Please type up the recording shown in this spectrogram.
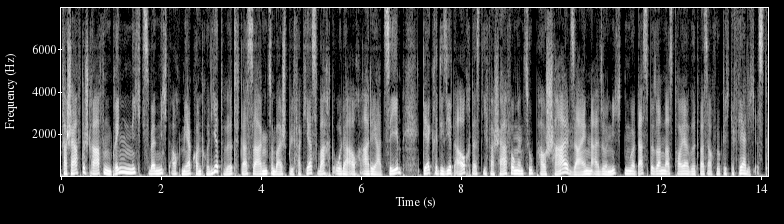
Verschärfte Strafen bringen nichts, wenn nicht auch mehr kontrolliert wird. Das sagen zum Beispiel Verkehrswacht oder auch ADAC. Der kritisiert auch, dass die Verschärfungen zu pauschal seien, also nicht nur das besonders teuer wird, was auch wirklich gefährlich ist.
